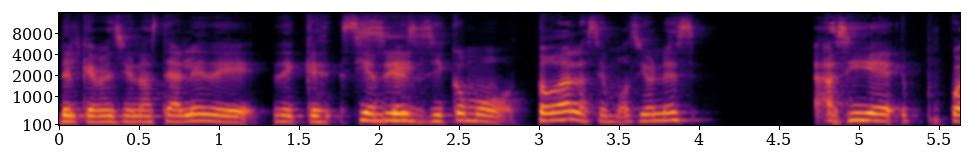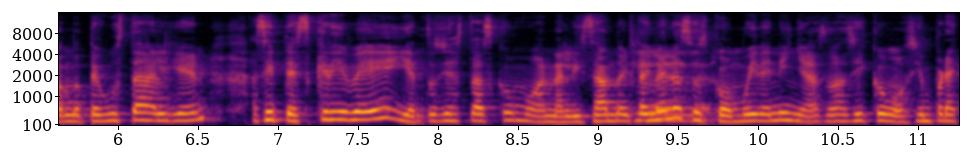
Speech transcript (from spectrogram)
del que mencionaste, Ale, de, de que sientes así como todas las emociones así eh, cuando te gusta alguien, así te escribe y entonces ya estás como analizando. Y también eso es como muy de niñas, ¿no? Así como siempre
